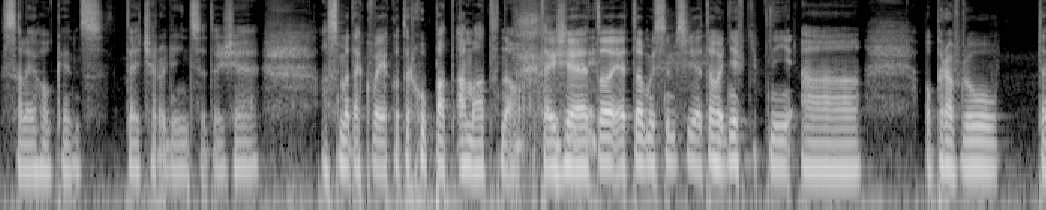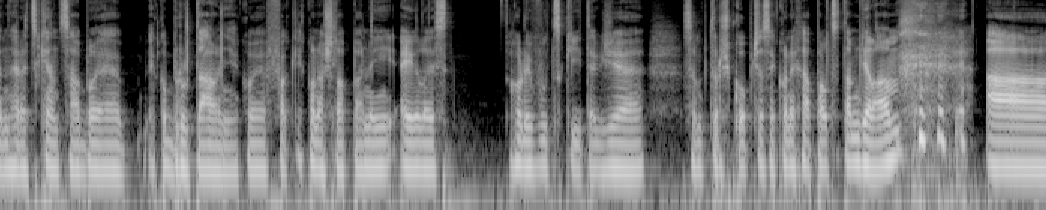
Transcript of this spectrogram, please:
Sally Hawkins, té čarodějnice, takže a jsme takový jako trochu pat a mat, no. Takže to, je to, myslím si, že je to hodně vtipný a opravdu ten herecký ansábl je jako brutální, jako je fakt jako našlapaný A-list hollywoodský, takže jsem trošku občas jako nechápal, co tam dělám. A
